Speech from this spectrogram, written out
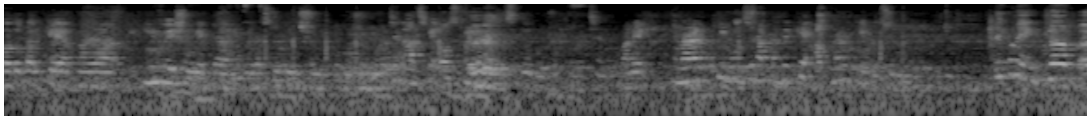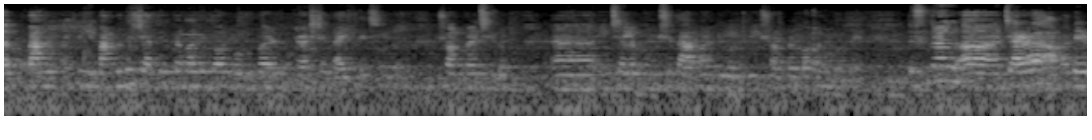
গতকালকে আপনারা ইউ সঙ্গে একটা রাষ্ট্রপতির সঙ্গে একটা করেছেন, আজকে অস্ট্রেলিয়ার বৈঠক করেছেন। মানে ওনারা কি বলছেন আপনাদেরকে? আপনারা কি বলছেন? দেখুন, এগুলো বাংলাদেশ জাতীয়তাবাদী দল বহুবার রাষ্ট্রের দায়িত্বে ছিল, সরকার ছিল। ইনশাল্লাহ ভবিষ্যতে আবার বিএনপি সরকার গঠন করবে। তো সুতরাং যারা আমাদের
